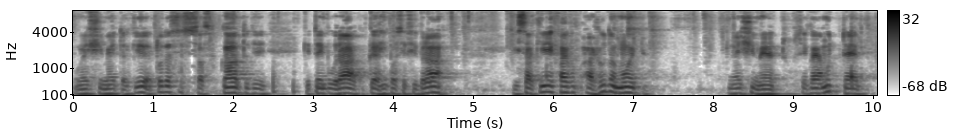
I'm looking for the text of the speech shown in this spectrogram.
O enchimento aqui, ó, todos esses cantos de, que tem buraco, que é para se fibrar. Isso aqui faz, ajuda muito no enchimento. Você ganha muito tempo.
